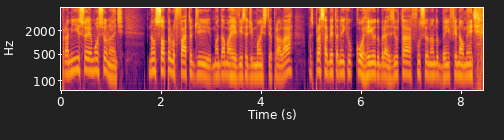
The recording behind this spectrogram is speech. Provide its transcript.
para mim isso é emocionante não só pelo fato de mandar uma revista de Manchester para lá, mas para saber também que o Correio do Brasil está funcionando bem finalmente.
